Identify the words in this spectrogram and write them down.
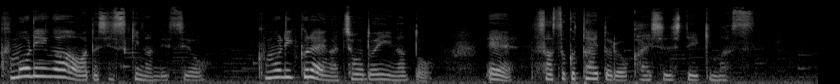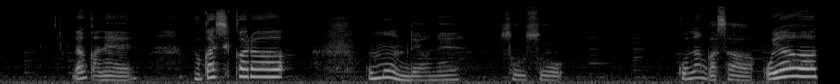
曇りが私好きなんですよ。曇りくらいがちょうどいいなと。ええ早速タイトルを回収していきます。なんかね昔から思うんだよね。そうそう。こうなんかさ親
